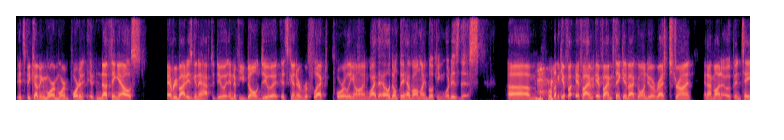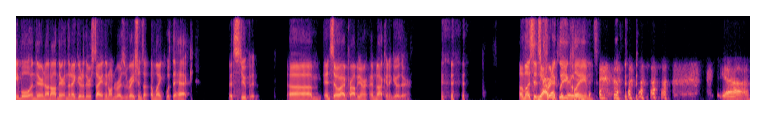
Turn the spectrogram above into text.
it's becoming more and more important. If nothing else, everybody's going to have to do it, and if you don't do it, it's going to reflect poorly on why the hell don't they have online booking? What is this? Um, like if if I'm if I'm thinking about going to a restaurant and I'm on OpenTable and they're not on there, and then I go to their site and then on reservations, I'm like, what the heck? That's stupid. Um, and so I probably aren't. I'm not going to go there. Unless it's yeah, critically acclaimed. yeah.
